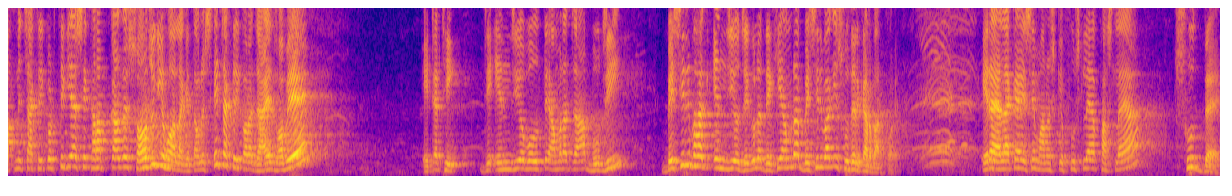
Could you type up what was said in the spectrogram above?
আপনি চাকরি করতে গিয়ে সে খারাপ কাজে সহযোগী হওয়া লাগে, তাহলে সে চাকরি করা জায়েজ হবে? এটা ঠিক যে এনজিও বলতে আমরা যা বুঝি, বেশিরভাগ এনজিও যেগুলো দেখি আমরা, বেশিরভাগই সুদের কারবার করে। এরা এলাকায় এসে মানুষকে ফুসলায়া, ফাসলায়া সুদ দেয়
